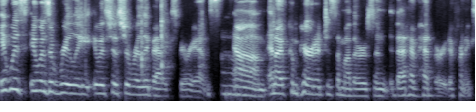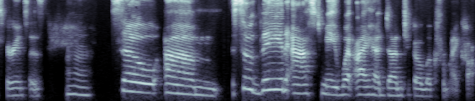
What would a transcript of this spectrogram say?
it was it was a really it was just a really bad experience. Mhm. Um, and I've compared it to some others and that have had very different experiences. Mhm. So um, so they had asked me what I had done to go look for my car.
